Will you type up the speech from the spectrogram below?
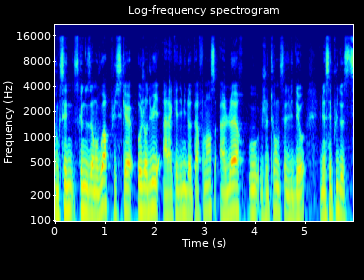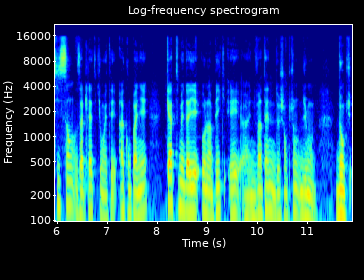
Donc c'est ce que nous allons voir puisque aujourd'hui à l'Académie de haute performance, à l'heure où je tourne cette vidéo, eh bien c'est plus de 600 athlètes qui ont été accompagnés, 4 médaillés olympiques et euh, une vingtaine de champions du monde. Donc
